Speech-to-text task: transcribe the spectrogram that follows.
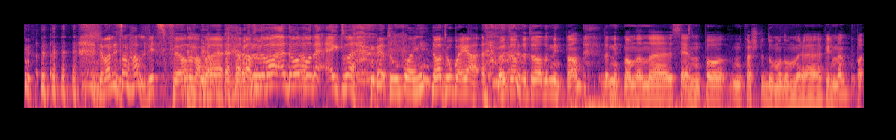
Det var en litt sånn halvvits før den andre. Altså, det, var, det var både Jeg tror To poenger. Det var to poeng, ja. Vet du, vet du hva det minte meg om? Det minte meg om den eh, scenen på den første Dum og dummere-filmen. På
